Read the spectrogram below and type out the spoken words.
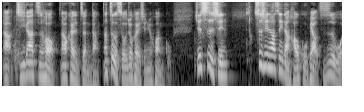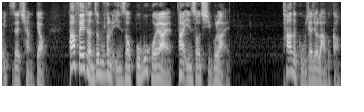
啊，急拉之后，然后开始震荡，那这个时候就可以先去换股。其实四星，四星它是一档好股票，只是我一直在强调，它飞腾这部分的营收补不回来，它营收起不来，它的股价就拉不高。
